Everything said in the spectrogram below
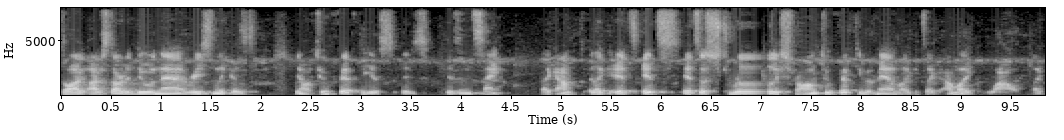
So I, I've started doing that recently because, you know, 250 is, is, is insane. Like I'm like, it's, it's, it's a really strong 250, but man, like, it's like, I'm like, wow, like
